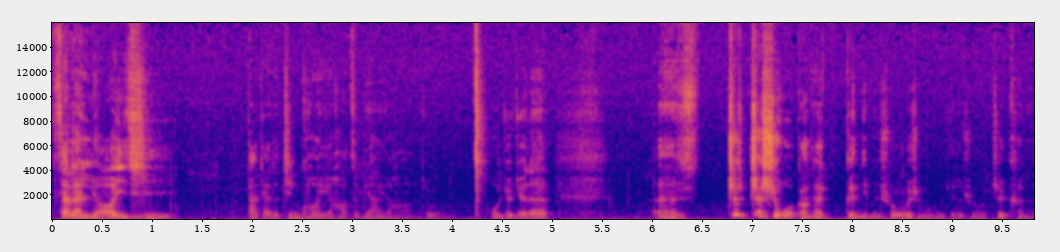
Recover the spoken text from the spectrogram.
再来聊一期大家的近况也好，怎么样也好，就我就觉得，呃，这这是我刚才跟你们说，为什么我觉得说这可能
